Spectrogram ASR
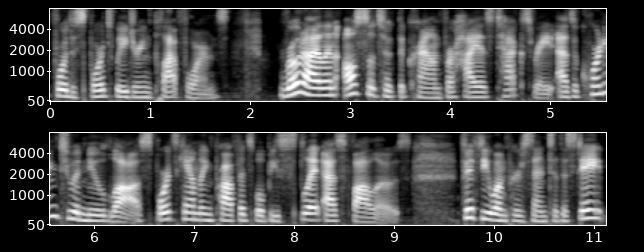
for the sports wagering platforms. Rhode Island also took the crown for highest tax rate, as according to a new law, sports gambling profits will be split as follows 51% to the state,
